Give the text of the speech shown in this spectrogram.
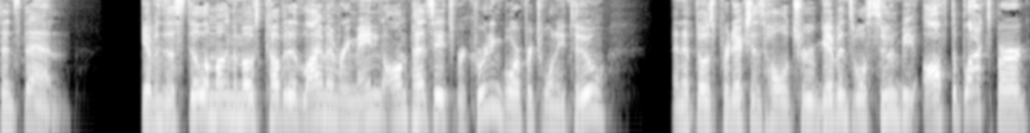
since then. Givens is still among the most coveted linemen remaining on Penn State's recruiting board for 22 and if those predictions hold true, Givens will soon be off to Blacksburg,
